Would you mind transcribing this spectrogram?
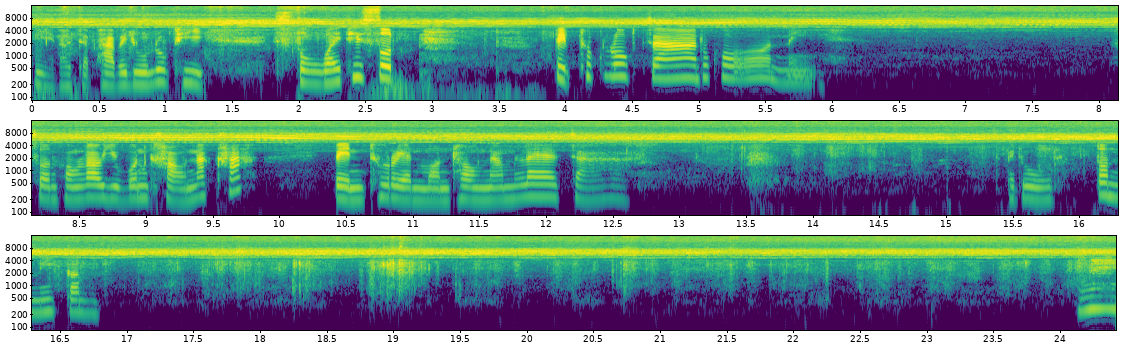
นี่เราจะพาไปดูลูกที่สวยที่สุด ติดทุกลูกจ้าทุกคนนี่ ส่วนของเราอยู่บนเขานะคะ เป็นทุเรียนหมอนทองน้ำแร่จ้า ไปดูต้นนี้กันนี่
